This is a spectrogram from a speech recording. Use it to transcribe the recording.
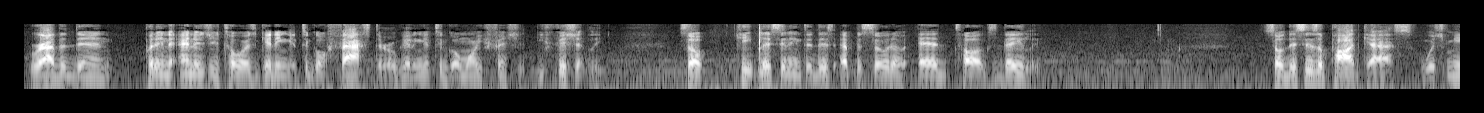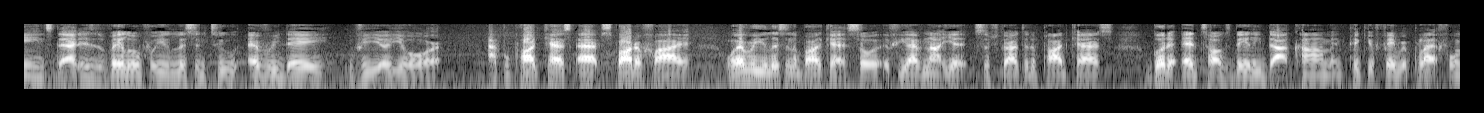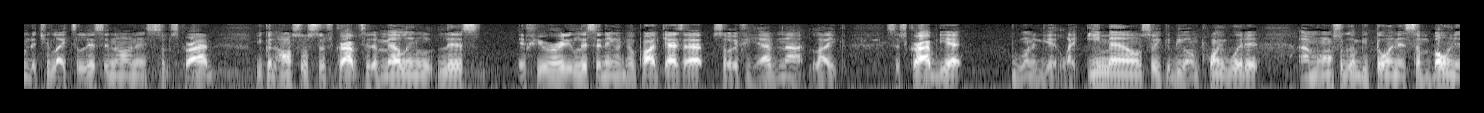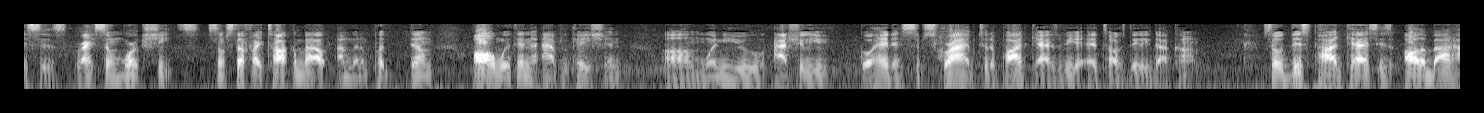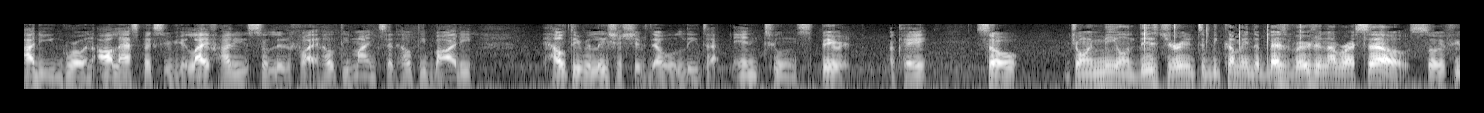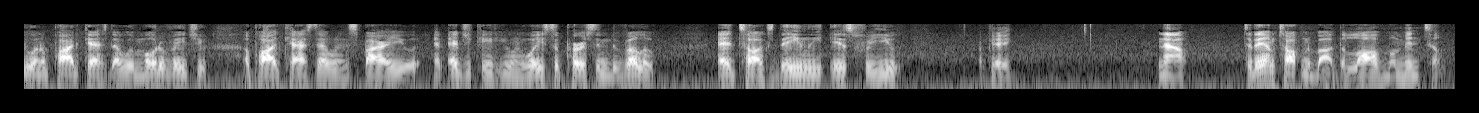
rather than putting the energy towards getting it to go faster or getting it to go more efficient, efficiently. So keep listening to this episode of Ed Talks Daily. So this is a podcast, which means that it is available for you to listen to every day via your Apple Podcast app, Spotify, wherever you listen to podcasts. So if you have not yet subscribed to the podcast, go to edtalksdaily.com and pick your favorite platform that you like to listen on and subscribe. You can also subscribe to the mailing list if you're already listening on your podcast app. So if you have not like subscribed yet, you want to get like emails so you can be on point with it. I'm also going to be throwing in some bonuses, right? Some worksheets, some stuff I talk about. I'm going to put them all within the application um, when you actually go ahead and subscribe to the podcast via edtalksdaily.com. So this podcast is all about how do you grow in all aspects of your life? How do you solidify a healthy mindset, healthy body, healthy relationships that will lead to in tune spirit? Okay. So join me on this journey to becoming the best version of ourselves. So if you want a podcast that will motivate you, a podcast that will inspire you and educate you in ways to person develop, Ed Talks Daily is for you. Okay. Now, Today I'm talking about the law of momentum.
